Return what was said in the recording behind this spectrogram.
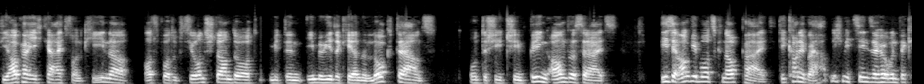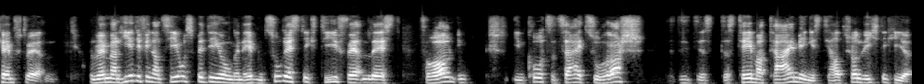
die Abhängigkeit von China als Produktionsstandort mit den immer wiederkehrenden Lockdowns unter Xi Jinping. Andererseits, diese Angebotsknappheit, die kann überhaupt nicht mit Zinserhöhungen bekämpft werden. Und wenn man hier die Finanzierungsbedingungen eben zu restriktiv werden lässt, vor allem in, in kurzer Zeit zu rasch, das, das Thema Timing ist halt schon wichtig hier,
